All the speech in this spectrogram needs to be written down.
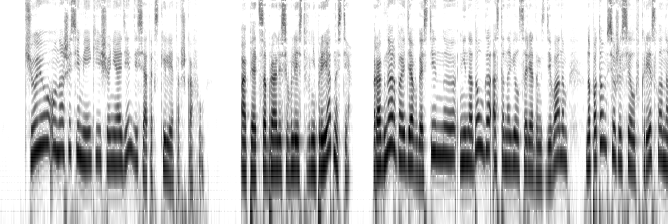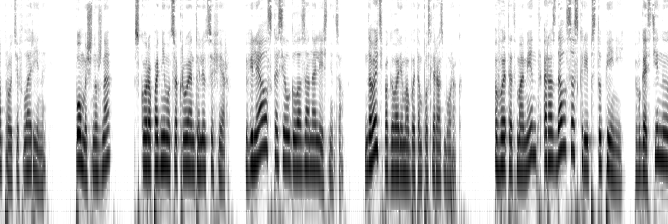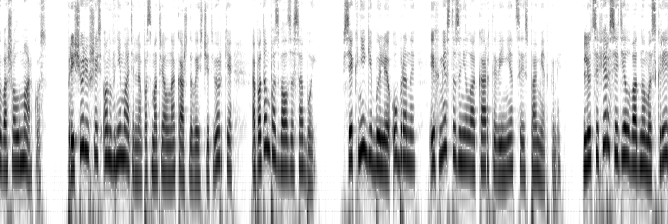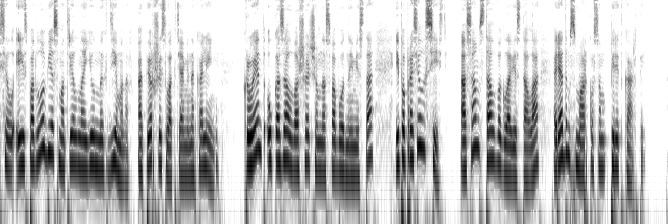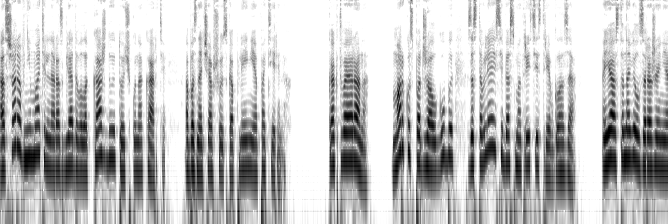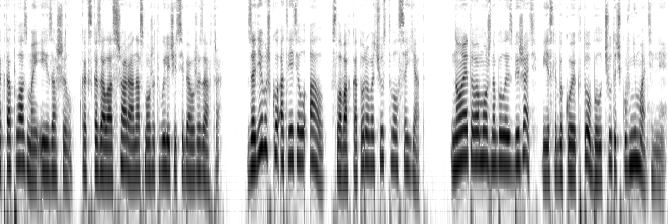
Чую, у нашей семейки еще не один десяток скелетов в шкафу. Опять собрались влезть в неприятности? Рагнар, войдя в гостиную, ненадолго остановился рядом с диваном, но потом все же сел в кресло напротив Ларины. «Помощь нужна?» «Скоро поднимутся Круэнт и Люцифер». Вилиал скосил глаза на лестницу. «Давайте поговорим об этом после разборок». В этот момент раздался скрип ступеней. В гостиную вошел Маркус. Прищурившись, он внимательно посмотрел на каждого из четверки, а потом позвал за собой. Все книги были убраны, их место заняла карта Венеции с пометками. Люцифер сидел в одном из кресел и из-под лобья смотрел на юных демонов, опершись локтями на колени. Круэнт указал вошедшим на свободные места и попросил сесть, а сам встал во главе стола рядом с Маркусом перед картой. Асшара внимательно разглядывала каждую точку на карте, обозначавшую скопление потерянных. «Как твоя рана?» Маркус поджал губы, заставляя себя смотреть сестре в глаза. «Я остановил заражение эктоплазмой и зашил. Как сказала Асшара, она сможет вылечить себя уже завтра». За девушку ответил Ал, в словах которого чувствовался яд. Но этого можно было избежать, если бы кое-кто был чуточку внимательнее.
